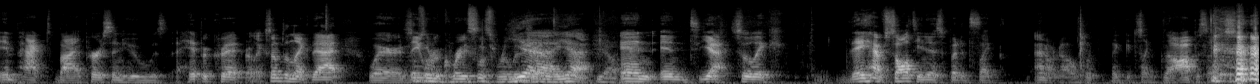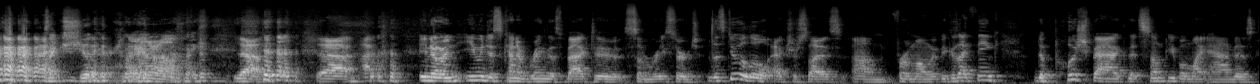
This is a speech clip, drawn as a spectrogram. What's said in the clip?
impact by a person who was a hypocrite or like something like that where some they sort were of graceless religion yeah, yeah, Yeah. and and yeah. So like, they have saltiness, but it's like I don't know, like it's like the opposite. It's, it's like sugar. Like, I don't know. Like, yeah, yeah. I, you know, and even just kind of bring this back to some research. Let's do a little exercise um, for a moment because I think the pushback that some people might have is,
